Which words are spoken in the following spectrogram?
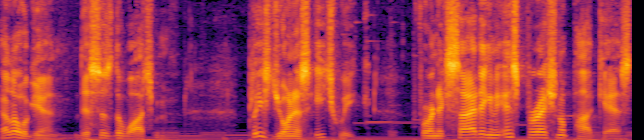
Hello again. This is The Watchman. Please join us each week for an exciting and inspirational podcast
